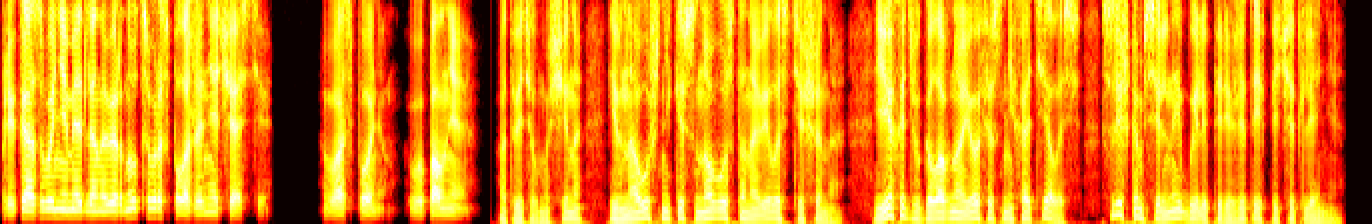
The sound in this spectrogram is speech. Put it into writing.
«Приказываю немедленно вернуться в расположение части». «Вас понял. Выполняю». – ответил мужчина, и в наушнике снова установилась тишина. Ехать в головной офис не хотелось, слишком сильны были пережитые впечатления.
